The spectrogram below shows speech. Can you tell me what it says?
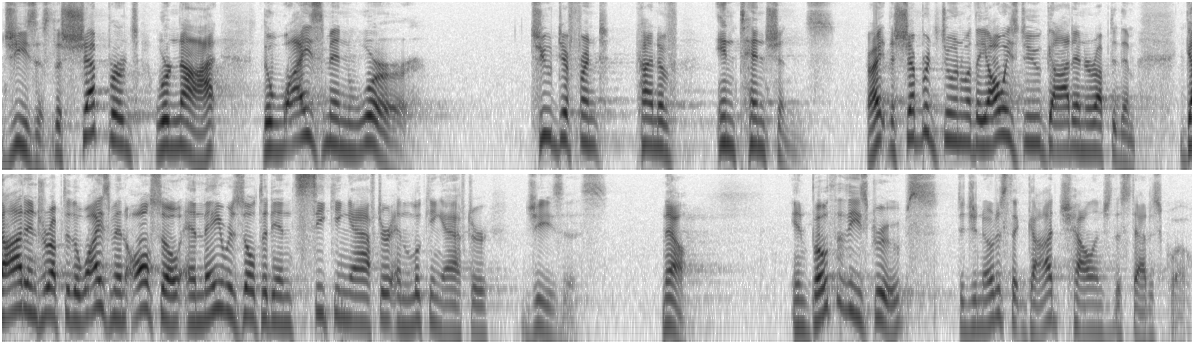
Jesus. The shepherds were not, the wise men were. Two different kind of intentions, right? The shepherds doing what they always do, God interrupted them. God interrupted the wise men also, and they resulted in seeking after and looking after Jesus. Now, in both of these groups, did you notice that God challenged the status quo?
